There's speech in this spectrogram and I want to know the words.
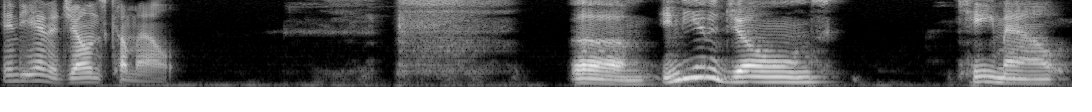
Indiana Jones come out? Um Indiana Jones came out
